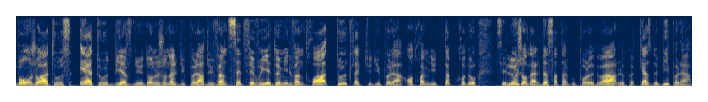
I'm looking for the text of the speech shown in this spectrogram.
Bonjour à tous et à toutes, bienvenue dans le journal du polar du 27 février 2023. Toute l'actu du polar en 3 minutes top chrono, c'est le journal d'un certain goût pour le noir, le podcast de Bipolar.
